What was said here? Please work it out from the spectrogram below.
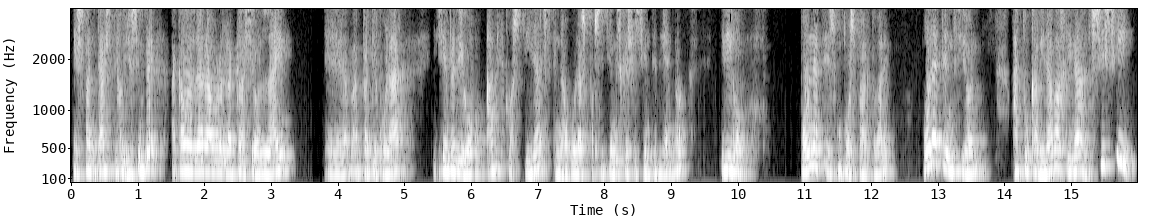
Es fantástico. Yo siempre acabo de dar ahora una clase online eh, particular y siempre digo, abre costillas en algunas posiciones que se siente bien, ¿no? Y digo, pon, es un posparto, ¿vale? Pon atención a tu cavidad vaginal. Sí, sí.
